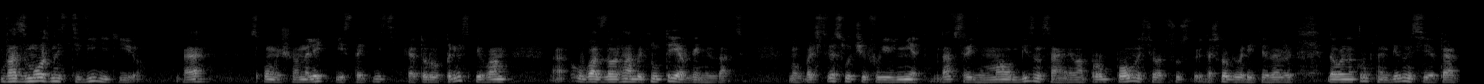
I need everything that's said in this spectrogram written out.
возможность видеть ее да, с помощью аналитики и статистики, которую, в принципе, вам, э, у вас должна быть внутри организации. Но в большинстве случаев ее нет. Да, в среднем малом бизнесе она полностью отсутствует. Да что говорить, даже в довольно крупном бизнесе это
